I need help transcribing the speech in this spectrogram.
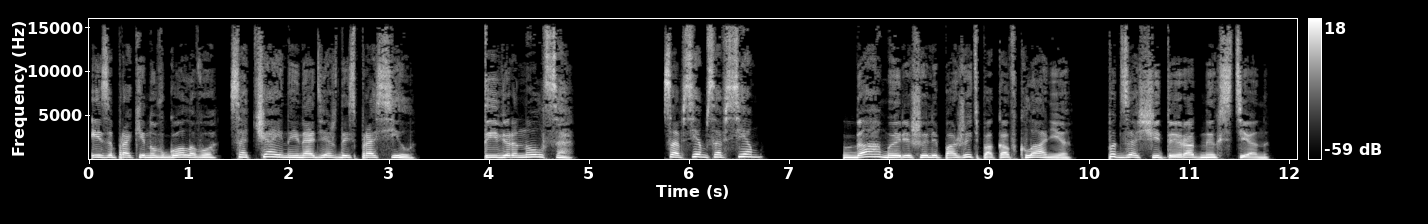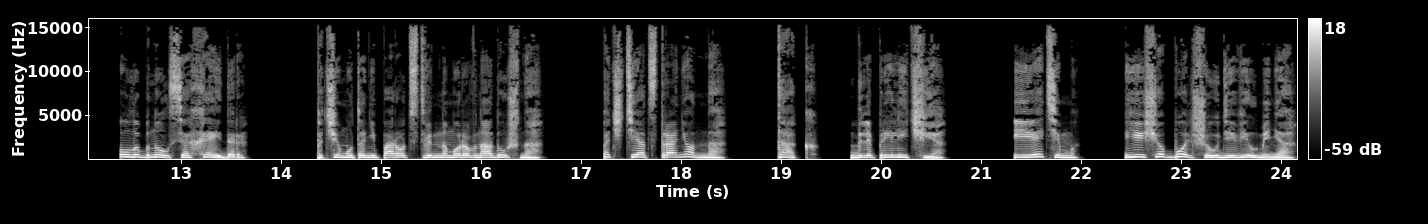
и, запрокинув голову, с отчаянной надеждой спросил. «Ты вернулся?» «Совсем-совсем?» «Да, мы решили пожить пока в клане, под защитой родных стен. Улыбнулся Хейдер. Почему-то не по-родственному равнодушно. Почти отстраненно. Так, для приличия. И этим еще больше удивил меня.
